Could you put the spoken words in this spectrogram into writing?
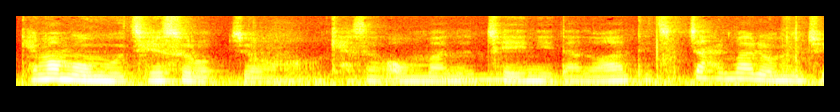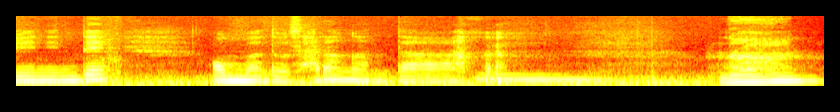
걔만 보면 재수롭죠. 계속 엄마는 죄인이다. 너한테 진짜 할 말이 없는 죄인인데 엄마 너 사랑한다. 난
